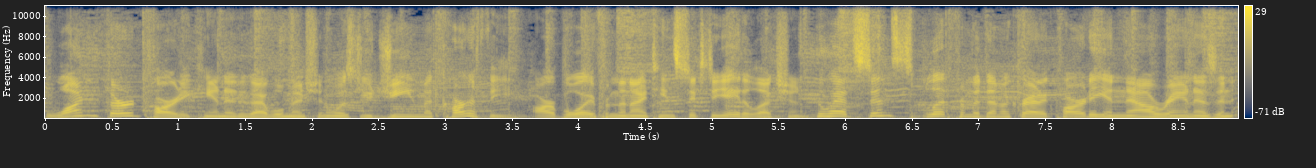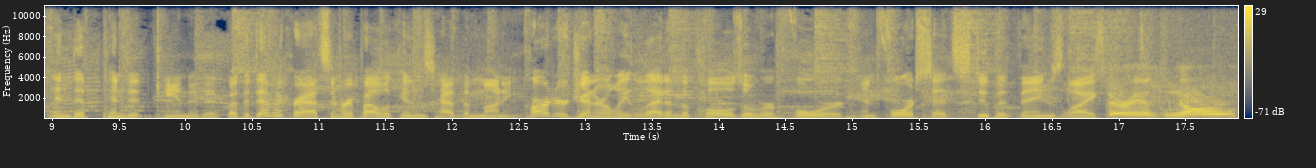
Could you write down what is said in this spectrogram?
One third party candidate I will mention was Eugene McCarthy, our boy from the 1968 election, who had since split from the Democratic Party and now ran as an independent candidate. But the Democrats and Republicans had the money. Carter generally led in the polls over Ford, and Ford said stupid things like, There is no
